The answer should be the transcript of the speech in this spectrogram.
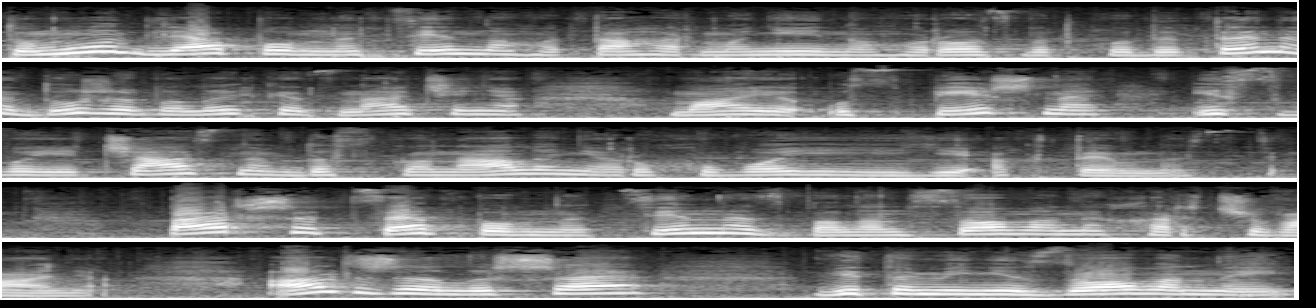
Тому для повноцінного та гармонійного розвитку дитини дуже велике значення має успішне і своєчасне вдосконалення рухової її активності. Перше це повноцінне збалансоване харчування, адже лише вітамінізований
